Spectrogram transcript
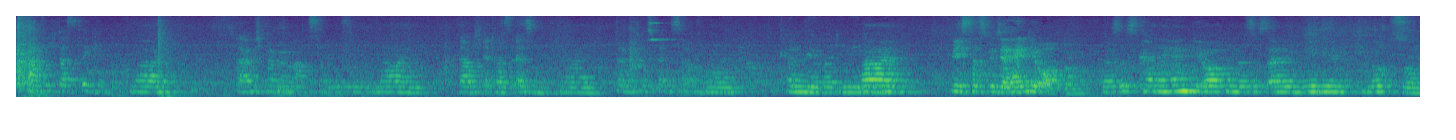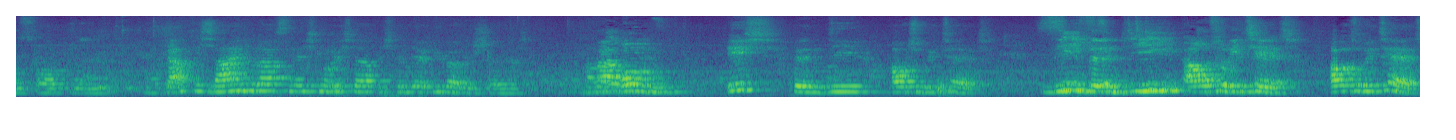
Darf ich was trinken? Nein, Darf ich bei meinem Arzt anrufen? nein. Darf ich etwas essen? Nein. Darf ich das Fenster öffnen? Nein. Können wir über die Medien? Nein, Wie ist das mit der Handyordnung? das ist keine Handyordnung, das ist eine Mediennutzungsordnung. Darf ich? Nein, du darfst nicht, nur ich darf, ich bin dir übergestellt. Warum? Ich bin die Autorität. Sie sind die Autorität. Autorität.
